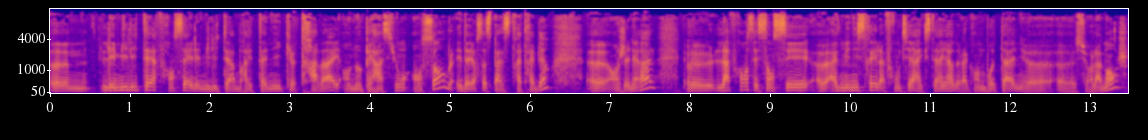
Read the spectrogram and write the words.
Les militaires français et les militaires britanniques travaillent en opération ensemble, et d'ailleurs ça se passe très très bien euh, en général. Euh, la France est censée euh, administrer la frontière extérieure de la Grande-Bretagne sur la Manche,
